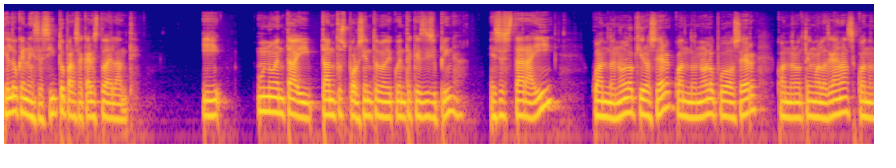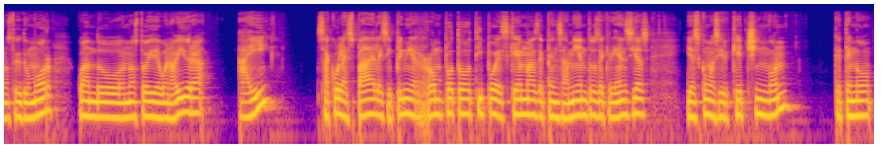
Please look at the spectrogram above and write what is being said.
¿qué es lo que necesito para sacar esto adelante? Y un 90 y tantos por ciento me doy cuenta que es disciplina. Es estar ahí cuando no lo quiero hacer, cuando no lo puedo hacer, cuando no tengo las ganas, cuando no estoy de humor, cuando no estoy de buena vibra. Ahí saco la espada de la disciplina y rompo todo tipo de esquemas, de pensamientos, de creencias. Y es como decir, qué chingón que tengo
